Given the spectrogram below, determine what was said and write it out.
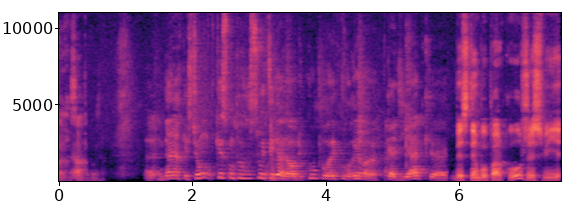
voilà, ah, euh, Une dernière question. Qu'est-ce qu'on peut vous souhaiter alors du coup pour découvrir euh, Cadillac euh? ben, C'est un beau parcours. Je suis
